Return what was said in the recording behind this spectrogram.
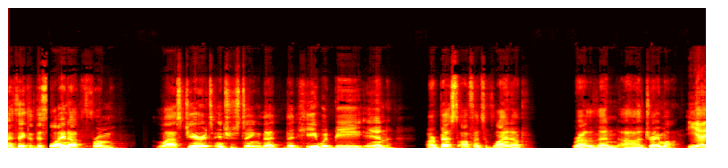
I think that this lineup from last year, it's interesting that that he would be in our best offensive lineup rather than uh, Draymond. Yeah,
